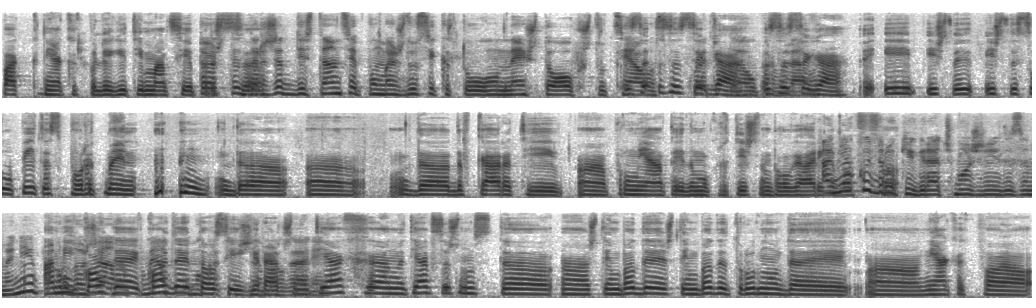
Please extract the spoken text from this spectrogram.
пак някаква легитимация. През... ще държат дистанция помежду си като нещо общо цяло, за, за сега, да за сега. И, и, ще, и ще се опита, според мен, да, да, да вкарат и промяната и демократична България. А в... някой друг играч може ли да замени? Ами кой да, е, кой да е този играч? На тях, на тях всъщност ще, им бъде, ще им бъде трудно да е а, някаква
